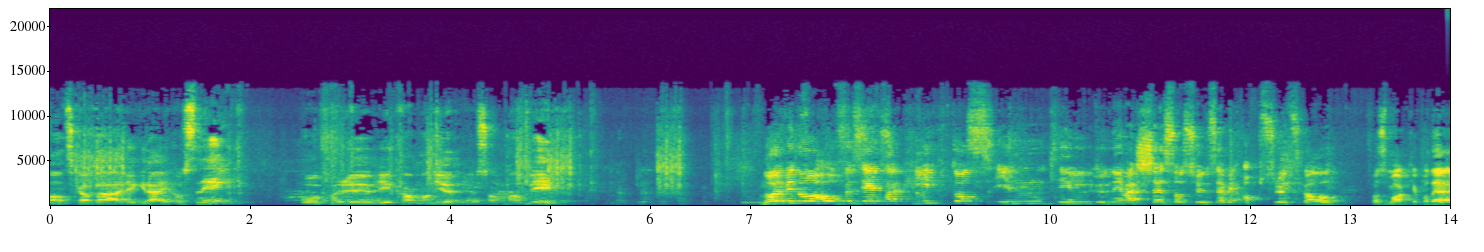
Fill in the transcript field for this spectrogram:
Man skal være grei og snill. Og for øvrig kan man gjøre som man vil. Når vi nå offisielt har klippet oss inn til universet, så syns jeg vi absolutt skal få smake på det.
